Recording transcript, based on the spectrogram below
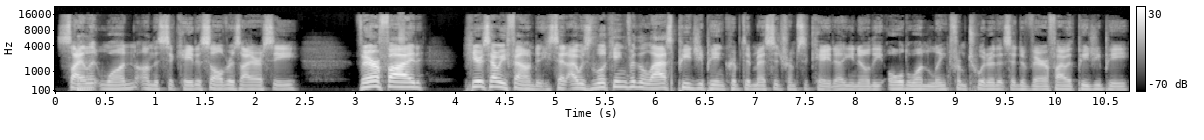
Silent one on the Cicada Solvers IRC. Verified. Here's how he found it. He said, I was looking for the last PGP encrypted message from Cicada, you know, the old one linked from Twitter that said to verify with PGP.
